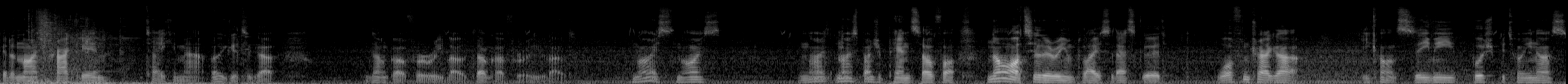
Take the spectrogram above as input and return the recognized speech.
Get a nice track in, take him out. Very good to go. Don't go for a reload. Don't go for a reload. Nice, nice. Nice, nice bunch of pens so far. No artillery in place, so that's good. Waffenträger, you can't see me. Bush between us,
